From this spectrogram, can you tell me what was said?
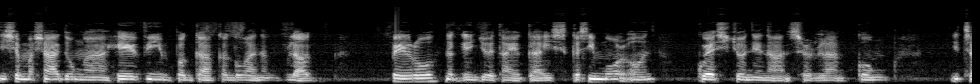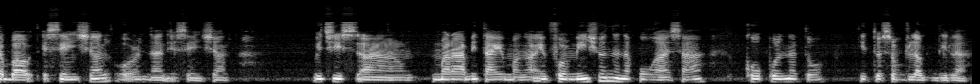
hindi siya masyadong ah, heavy yung pagkakagawa ng vlog. Pero nag-enjoy tayo guys kasi more on question and answer lang kung it's about essential or non-essential. Which is um, marami tayong mga information na nakuha sa couple na to dito sa vlog nila.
